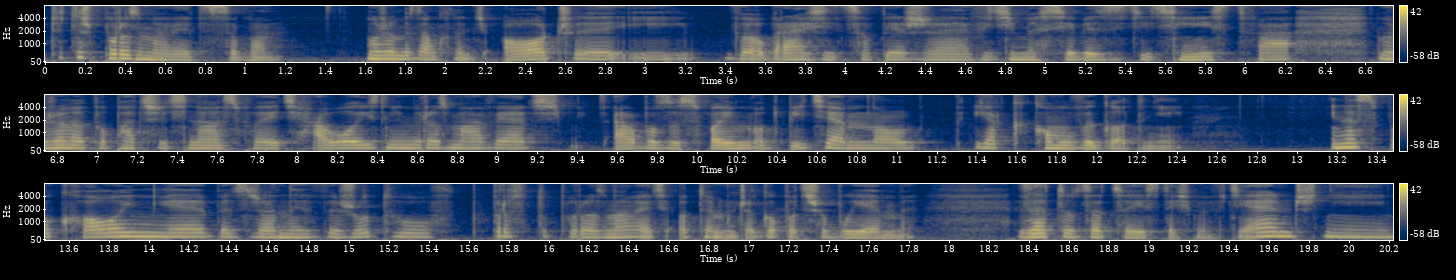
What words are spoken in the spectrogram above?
czy też porozmawiać z sobą. Możemy zamknąć oczy i wyobrazić sobie, że widzimy siebie z dzieciństwa. Możemy popatrzeć na swoje ciało i z nim rozmawiać, albo ze swoim odbiciem, no jak komu wygodniej i na spokojnie, bez żadnych wyrzutów, prostu porozmawiać o tym, czego potrzebujemy, za to, za co jesteśmy wdzięczni,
